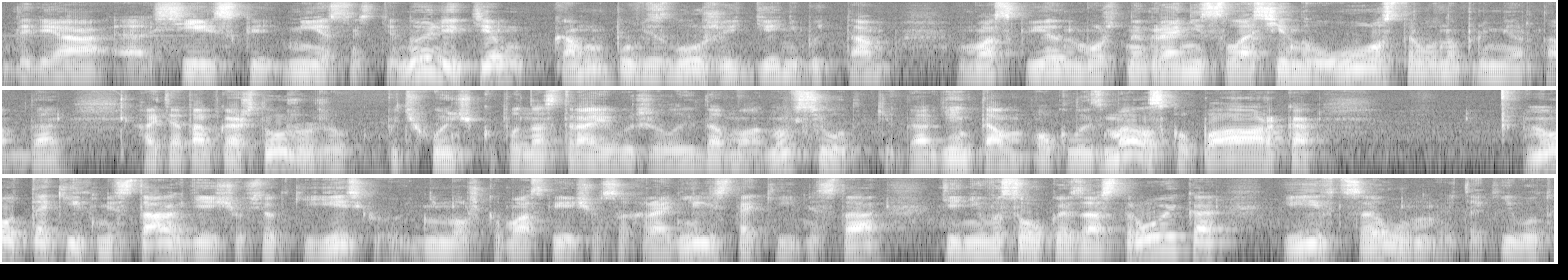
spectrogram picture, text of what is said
для э, сельской местности. Ну или тем, кому повезло жить где-нибудь там в Москве, может на границе Лосиного острова, например, там, да. Хотя там, конечно, тоже уже потихонечку понастраивают жилые дома, но все-таки, да, где-нибудь там около Измайловского парка, ну, вот таких местах, где еще все-таки есть, немножко в Москве еще сохранились такие места, где невысокая застройка и в целом такие вот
